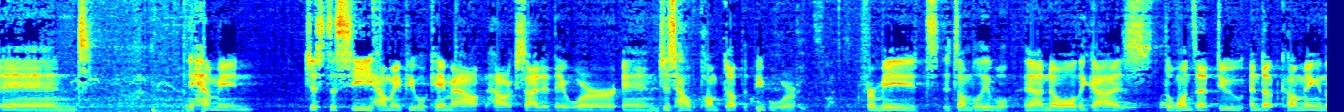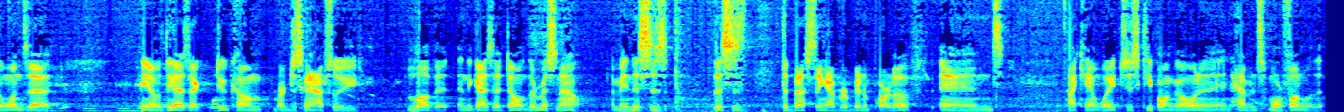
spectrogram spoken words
and yeah, I mean. Just to see how many people came out, how excited they were, and just how pumped up the people were for me, it's it's unbelievable. And I know all the guys, the ones that do end up coming, and the ones that, you know, the guys that do come are just going to absolutely love it, and the guys that don't, they're missing out. I mean, this is this is the best thing I've ever been a part of, and I can't wait to just keep on going and, and having some more fun with it.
